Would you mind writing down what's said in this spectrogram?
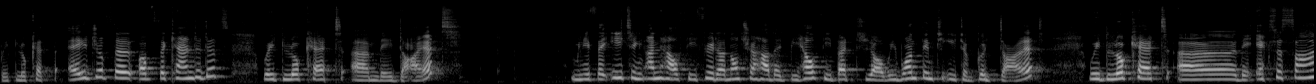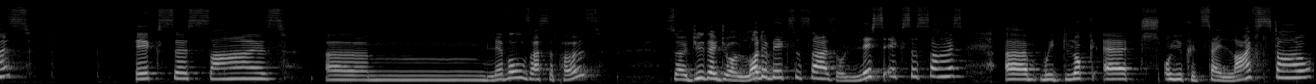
We'd look at the age of the, of the candidates. We'd look at um, their diet. I mean, if they're eating unhealthy food, I'm not sure how they'd be healthy, but yeah, we want them to eat a good diet. We'd look at uh, their exercise, exercise um, levels, I suppose. So do they do a lot of exercise or less exercise? Um, we'd look at, or you could say lifestyle.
